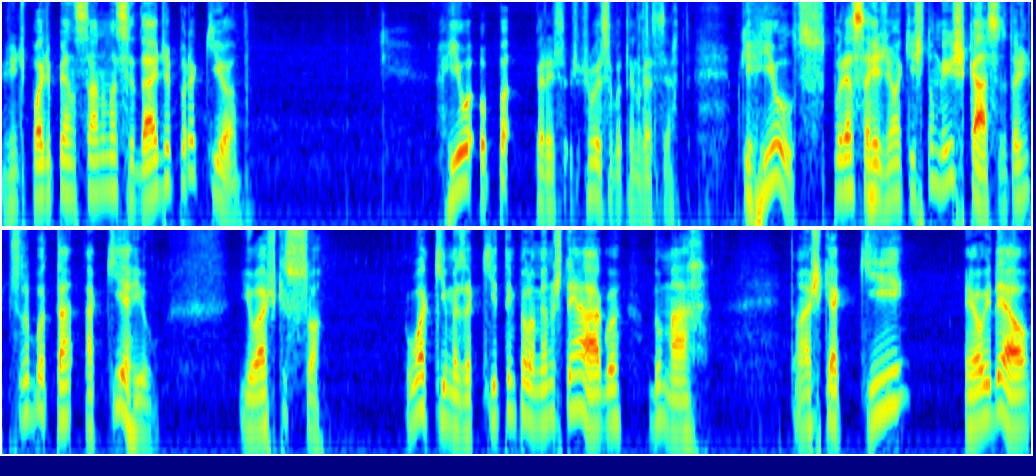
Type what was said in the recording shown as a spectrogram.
A gente pode pensar numa cidade por aqui, ó. Rio. Opa, peraí, deixa eu ver se eu botei no lugar certo. Porque rios, por essa região aqui, estão meio escassos. Então a gente precisa botar aqui é rio. E eu acho que só. Ou aqui, mas aqui tem pelo menos tem a água do mar. Então acho que aqui é o ideal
